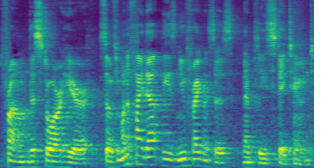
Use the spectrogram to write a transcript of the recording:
from the store here. So if you want to find out these new fragrances, then please stay tuned.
